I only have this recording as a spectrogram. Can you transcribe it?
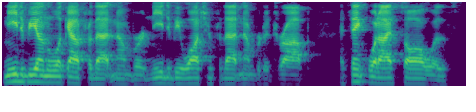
need to be on the lookout for that number, need to be watching for that number to drop. I think what I saw was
